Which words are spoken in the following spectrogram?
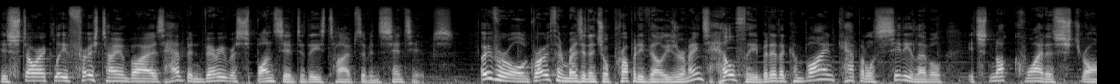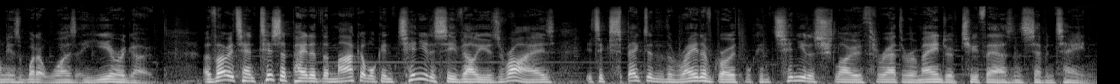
historically, first home buyers have been very responsive to these types of incentives. Overall, growth in residential property values remains healthy, but at a combined capital city level, it's not quite as strong as what it was a year ago. Although it's anticipated the market will continue to see values rise, it's expected that the rate of growth will continue to slow throughout the remainder of 2017.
